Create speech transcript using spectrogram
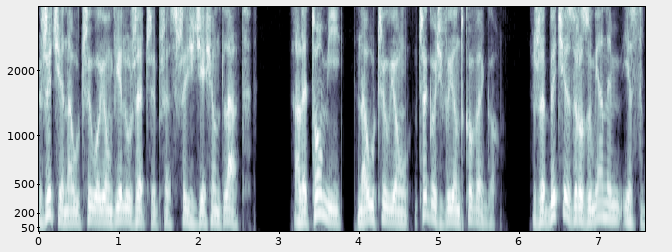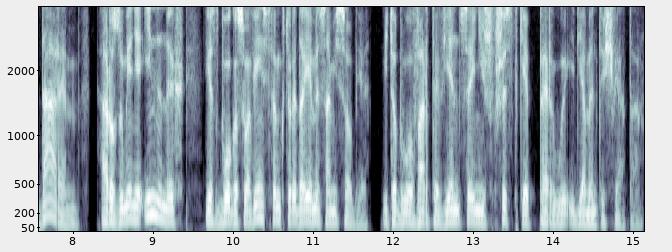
Życie nauczyło ją wielu rzeczy przez 60 lat, ale Tomi nauczył ją czegoś wyjątkowego, że bycie zrozumianym jest darem, a rozumienie innych jest błogosławieństwem, które dajemy sami sobie. I to było warte więcej niż wszystkie perły i diamenty świata.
